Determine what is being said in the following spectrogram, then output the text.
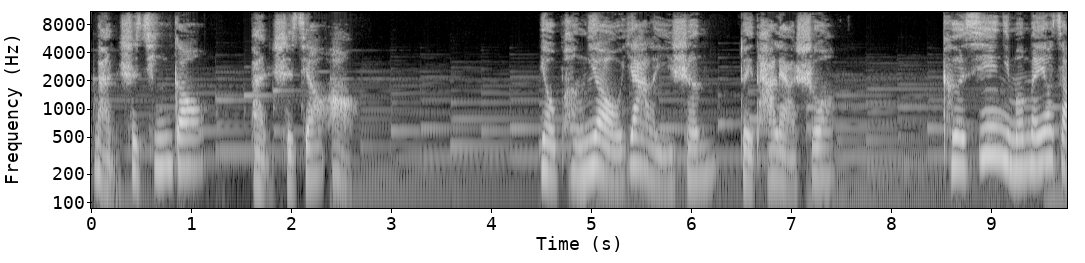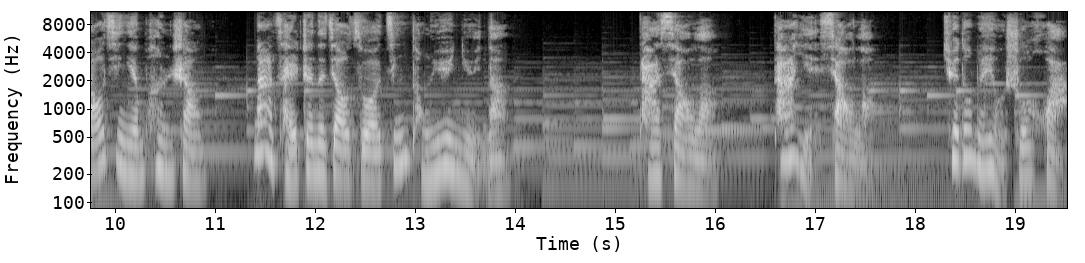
满是清高，满是骄傲。有朋友呀了一声，对他俩说：“可惜你们没有早几年碰上，那才真的叫做金童玉女呢。”他笑了，他也笑了，却都没有说话。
